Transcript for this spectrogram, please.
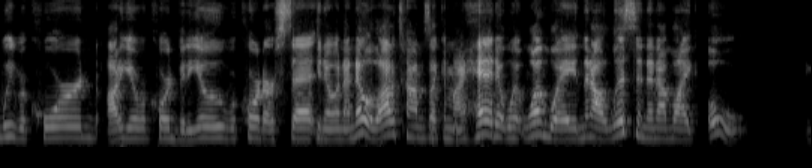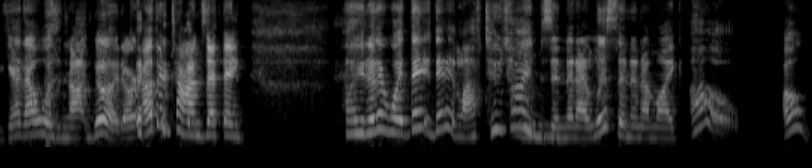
we record audio, record video, record our set. You know, and I know a lot of times, like in my head, it went one way, and then I'll listen, and I'm like, oh, yeah, that was not good. Or other times, I think, oh, you know, they're what they they didn't laugh two times, and then I listen, and I'm like, oh, oh.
